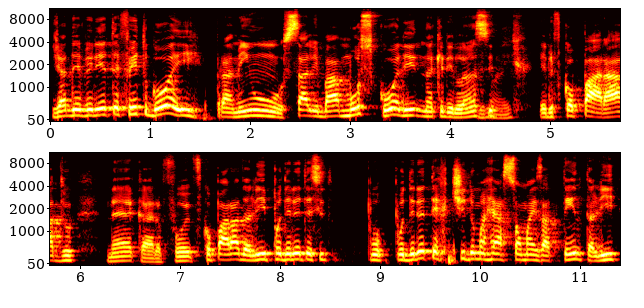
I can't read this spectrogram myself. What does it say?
Já deveria ter feito gol aí. Para mim, um Salibá moscou ali naquele lance. Ele ficou parado, né, cara? Foi, ficou parado ali, poderia ter sido poderia ter tido uma reação mais atenta ali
